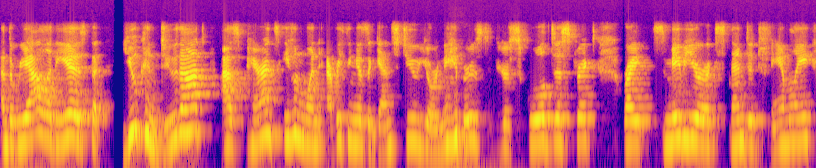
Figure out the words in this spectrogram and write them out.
And the reality is that you can do that as parents, even when everything is against you, your neighbors, your school district, right? So maybe your extended family,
